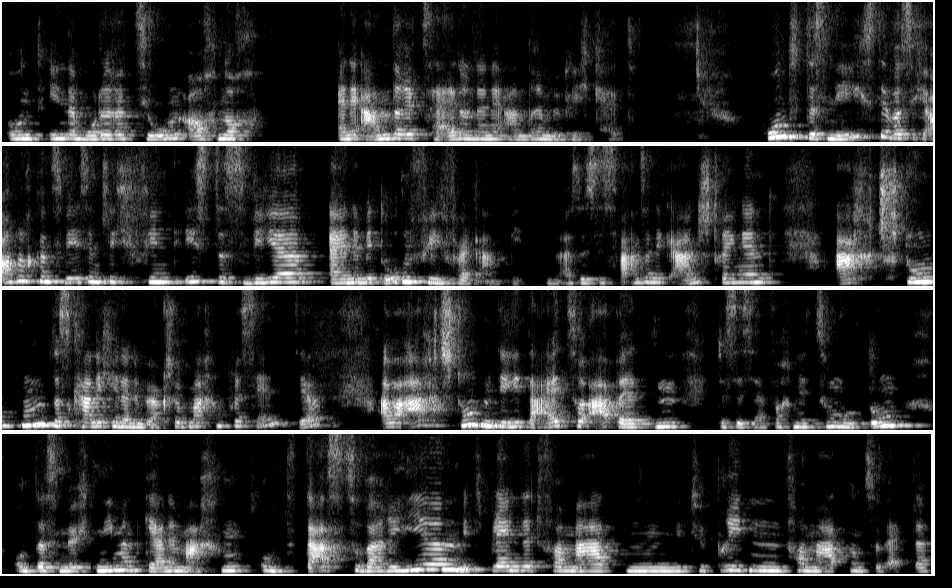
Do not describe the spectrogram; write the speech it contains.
und in der Moderation auch noch eine andere Zeit und eine andere Möglichkeit. Und das nächste, was ich auch noch ganz wesentlich finde, ist, dass wir eine Methodenvielfalt anbieten. Also es ist wahnsinnig anstrengend, acht Stunden, das kann ich in einem Workshop machen, präsent, ja. Aber acht Stunden digital zu arbeiten, das ist einfach eine Zumutung und das möchte niemand gerne machen. Und das zu variieren mit Blended-Formaten, mit hybriden Formaten und so weiter,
